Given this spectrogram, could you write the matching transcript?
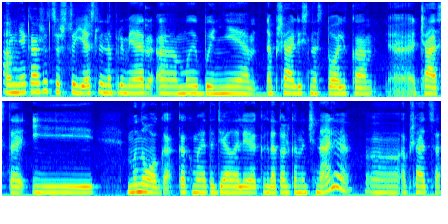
А мне кажется, что если, например, э, мы бы не общались настолько э, часто и много, как мы это делали, когда только начинали э, общаться,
